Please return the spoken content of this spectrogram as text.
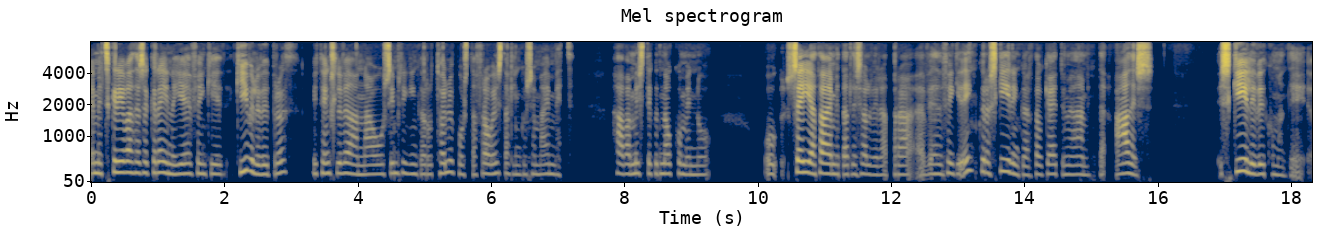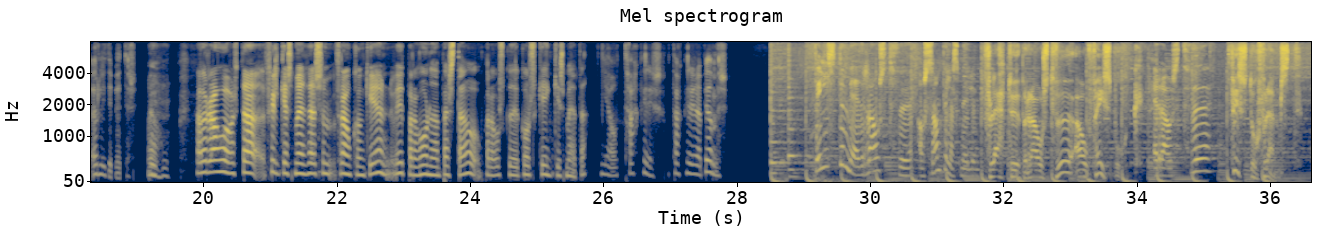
emitt skrifa þessa greina ég hef fengið gífileg viðbröð í tengslu við hana og simringingar og tölvuposta frá einstaklingu sem að emitt hafa mistið eitthvað nákominn og, og segja það emitt allir sjálfur að bara ef við hefum fengið einhverja skýringar þá gætum við að aðeins skilið viðkomandi örlíti betur. Já. Mhm. Það verður áhugavert að fylgjast með þessum framgangi en við bara hónaðum besta og bara óskuðir góðs gengis með þetta. Já, takk fyrir. Takk fyrir að bjóða mér. Fylgstu með Rástfö á samfélagsmiðlum. Flettu upp Rástfö á Facebook. Rástfö. Fyrst og fremst.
